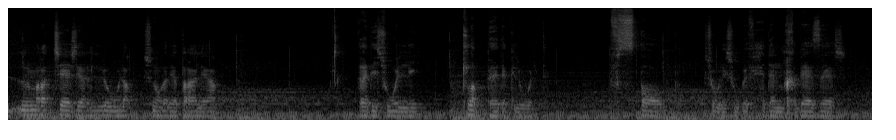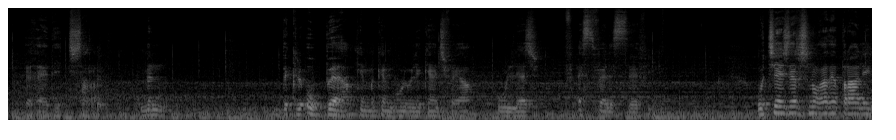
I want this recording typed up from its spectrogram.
المرأة التاجر الأولى شنو غادي يطرى ليها غادي تولي طلب هذاك الولد. في السطوب تولي توقف حدا المخبازات غادي تشر من ديك الأباعة كما كنقولوا اللي كانت فيها ولات في أسفل السافلين. والتاجر شنو غادي يطرالي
